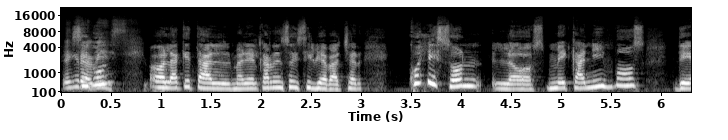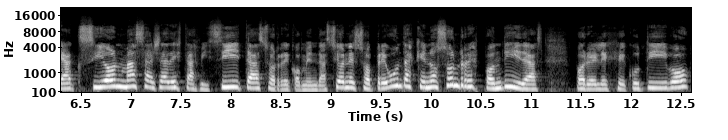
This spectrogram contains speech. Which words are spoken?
Es gravísimo. Hola, ¿qué tal? María del Carmen, soy Silvia Bacher. ¿Cuáles son los mecanismos de acción más allá de estas visitas o recomendaciones o preguntas que no son respondidas por el Ejecutivo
